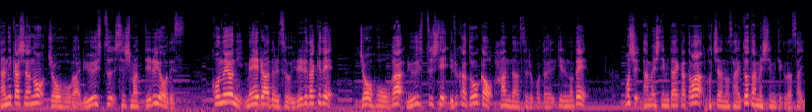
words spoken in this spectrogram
何かしらの情報が流出してしまっているようです。このようにメールアドレスを入れるだけで情報が流出しているかどうかを判断することができるのでもし試してみたい方はこちらのサイトを試してみてください。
